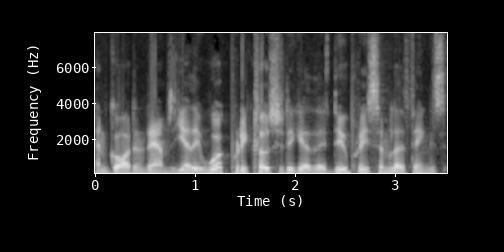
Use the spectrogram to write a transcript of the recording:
and Gordon Ramsay. Yeah, they work pretty closely together. They do pretty similar things.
